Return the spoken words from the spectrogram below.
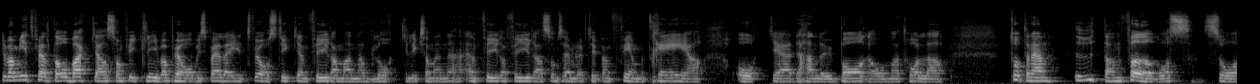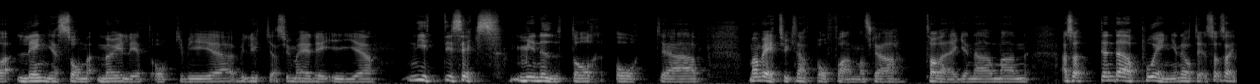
det var mittfältare och backar som fick kliva på. Vi spelade i två stycken fyramannablock, liksom en, en 4-4 som sen blev typ en 5-3 och eh, det handlar ju bara om att hålla Tottenham utanför oss så länge som möjligt och vi, eh, vi lyckas ju med det i eh, 96 minuter och eh, man vet ju knappt var fan man ska ta vägen när man, alltså den där poängen, så att säga,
